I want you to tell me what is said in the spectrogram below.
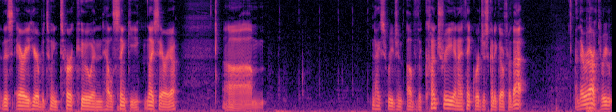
this area here between Turku and Helsinki. Nice area. Um, nice region of the country, and I think we're just going to go for that. And there we are, three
